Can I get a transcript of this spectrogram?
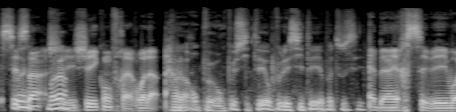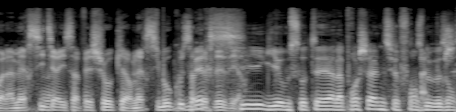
c'est Ouais, ça, voilà. chez, chez les confrères, voilà. Voilà, on peut, on peut citer, on peut les citer, il y a pas de souci. Eh bien RCV, voilà. Merci Thierry, ça fait chaud au cœur. Merci beaucoup, ça Merci fait plaisir. Guillaume Sautet, à la prochaine sur France Bleu Besançon.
